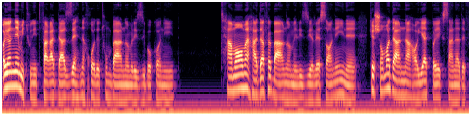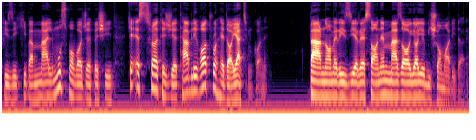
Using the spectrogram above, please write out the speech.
آیا نمی‌تونید فقط در ذهن خودتون برنامه ریزی بکنید؟ تمام هدف برنامه ریزی رسانه اینه که شما در نهایت با یک سند فیزیکی و ملموس مواجه بشید که استراتژی تبلیغات رو هدایت می‌کنه. برنامه ریزی رسانه مزایای بیشماری داره.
